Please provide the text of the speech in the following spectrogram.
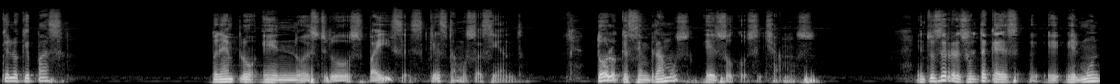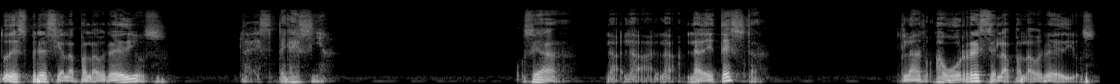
¿Qué es lo que pasa? Por ejemplo, en nuestros países, ¿qué estamos haciendo? Todo lo que sembramos, eso cosechamos. Entonces resulta que eh, el mundo desprecia la palabra de Dios. La desprecia. O sea, la, la, la detesta. Claro, aborrece la palabra de Dios.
